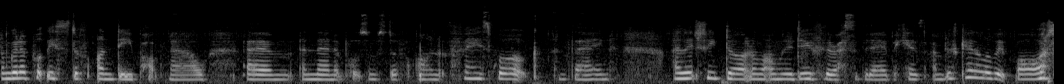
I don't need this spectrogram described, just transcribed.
I'm going to put this stuff on Depop now um, and then put some stuff on Facebook and then I literally don't know what I'm going to do for the rest of the day because I'm just getting a little bit bored.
